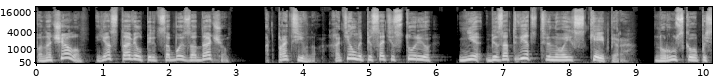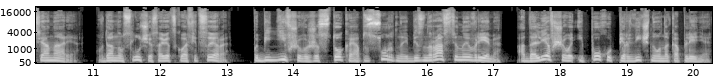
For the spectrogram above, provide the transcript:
Поначалу я ставил перед собой задачу от противного. Хотел написать историю не безответственного эскейпера, но русского пассионария, в данном случае советского офицера, победившего жестокое, абсурдное, безнравственное время, одолевшего эпоху первичного накопления,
